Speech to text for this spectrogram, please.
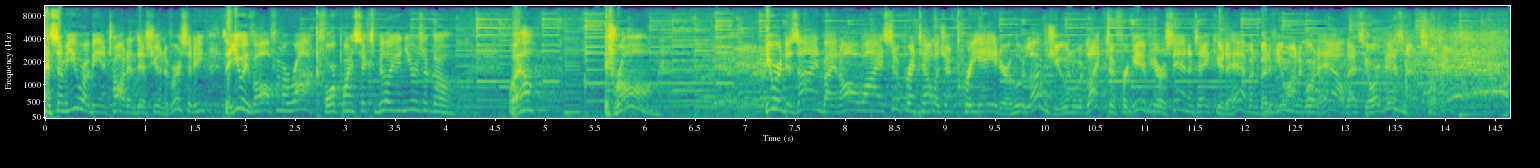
And some of you are being taught in this university that you evolved from a rock 4.6 billion years ago. Well, it's wrong. You were designed by an all-wise, super-intelligent creator who loves you and would like to forgive your sin and take you to heaven, but if you want to go to hell, that's your business, okay?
